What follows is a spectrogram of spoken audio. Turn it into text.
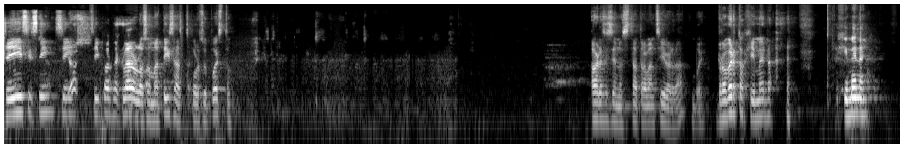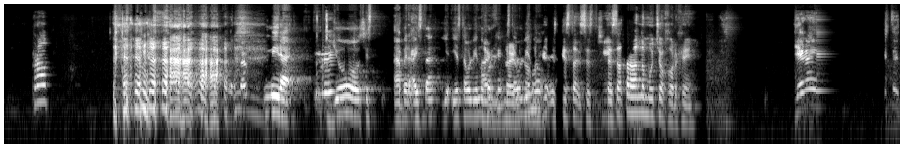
Sí, sí, sí, sí. Sí pasa, claro, lo somatizas, por supuesto. Ahora sí se nos está trabando, sí, ¿verdad? Bueno. Roberto Jimena. Jimena. Rob. Mira, yo. A ver, ahí está. ¿Ya, está volviendo Jorge? ¿Está volviendo? es que está, se, te está trabando mucho, Jorge. Llega este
